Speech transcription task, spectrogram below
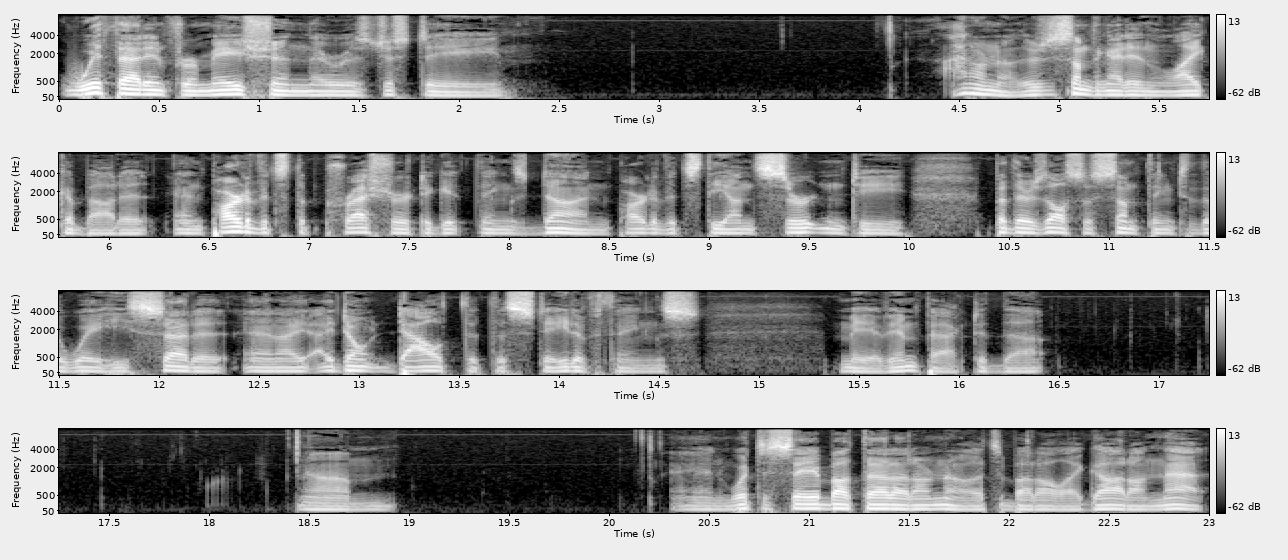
with that information, there was just a, I don't know, there's just something I didn't like about it. And part of it's the pressure to get things done, part of it's the uncertainty, but there's also something to the way he said it. And I, I don't doubt that the state of things may have impacted that. Um, and what to say about that, I don't know. That's about all I got on that.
